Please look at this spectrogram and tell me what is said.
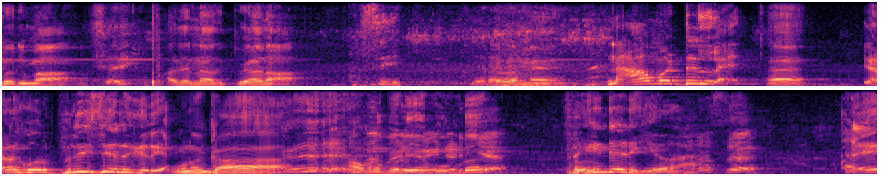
சொரிமா அது என்ன அது பேனா சி இறகமே நான் மட்டும் இல்லை ஆ, எனக்கு ஒரு பிரிச்சு இருக்கிறேன் உனக்கா அவனை வெளியே கூப்பிடு பெயிண்ட் அடிக்கவா ஏ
